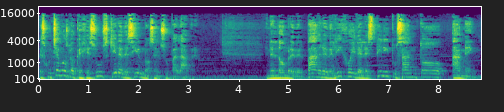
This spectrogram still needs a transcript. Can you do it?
Escuchemos lo que Jesús quiere decirnos en su palabra. En el nombre del Padre, del Hijo y del Espíritu Santo. Amén.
